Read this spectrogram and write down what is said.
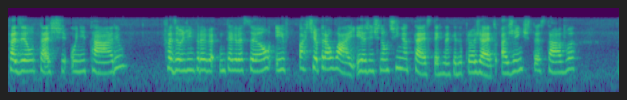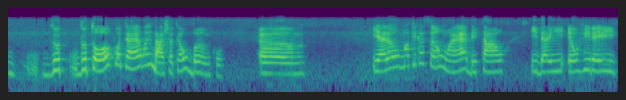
fazia o teste unitário, fazia o de integração e partia para o Y. E a gente não tinha tester naquele projeto. A gente testava do, do topo até lá embaixo, até o banco. Um, e era uma aplicação web e tal. E daí eu virei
